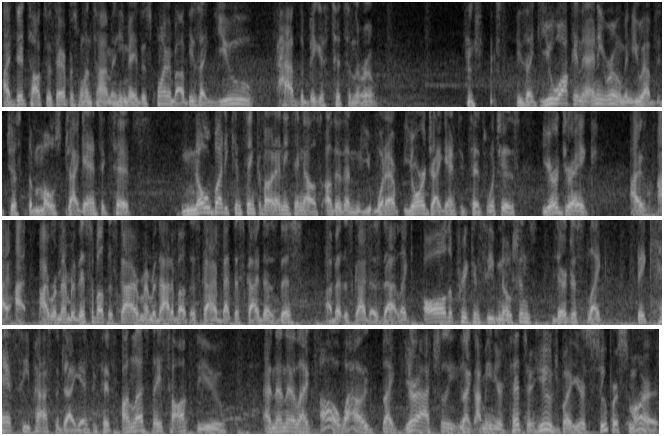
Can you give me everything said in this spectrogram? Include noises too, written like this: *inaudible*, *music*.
I did talk to a therapist one time, and he made this point about. He's like, you have the biggest tits in the room. *laughs* he's like, you walk into any room and you have the, just the most gigantic tits. Nobody can think about anything else other than you, whatever your gigantic tits, which is you're Drake. I, I, I, I remember this about this guy. I remember that about this guy. I bet this guy does this. I bet this guy does that. Like all the preconceived notions, they're just like, they can't see past the gigantic tits unless they talk to you. And then they're like, oh, wow, like you're actually, like, I mean, your tits are huge, but you're super smart.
